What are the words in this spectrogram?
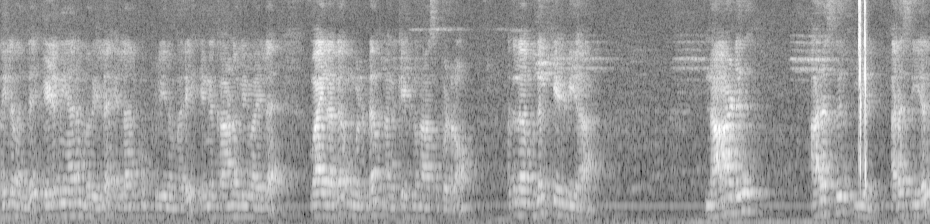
பதிலை வந்து எளிமையான முறையில் எல்லாருக்கும் புரியுற மாதிரி எங்கள் காணொளி வாயில வாயிலாக உங்களிடம் நாங்கள் கேட்கணும்னு ஆசைப்படுறோம். அதில் முதல் கேள்வியாக நாடு அரசு இயல். அரசியல்.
